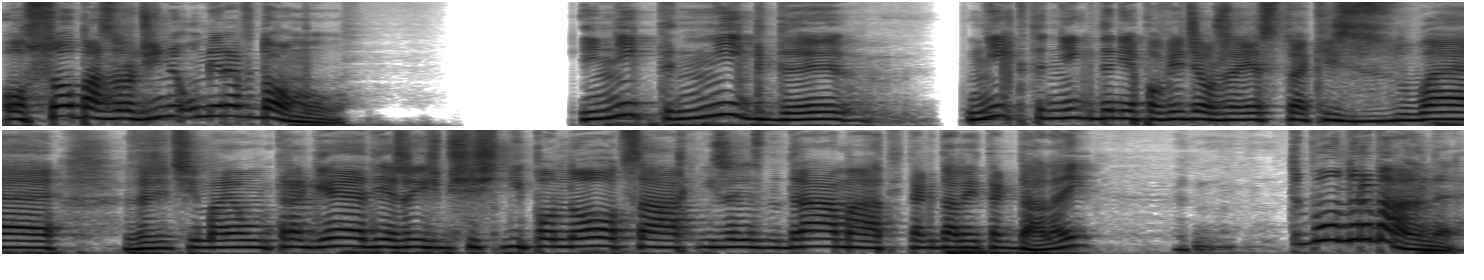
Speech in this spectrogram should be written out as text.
osoba z rodziny umiera w domu. I nikt nigdy, nikt nigdy nie powiedział, że jest to jakieś złe, że dzieci mają tragedię, że im się śni po nocach i że jest dramat i tak dalej, i tak dalej. To było normalne.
